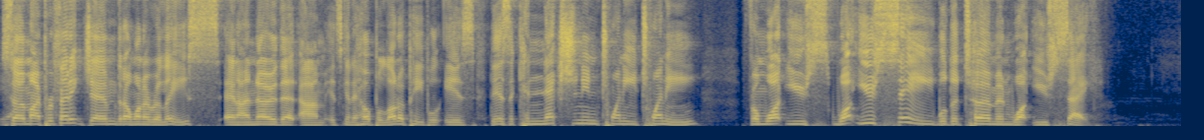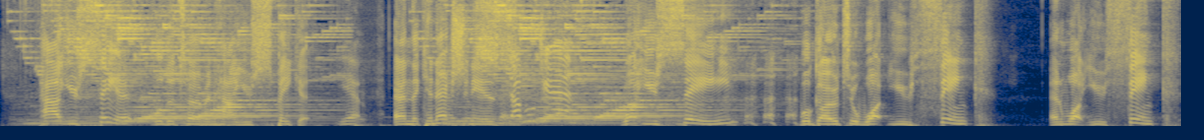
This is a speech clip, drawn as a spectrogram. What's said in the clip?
So my prophetic gem that I want to release, and I know that um, it's going to help a lot of people, is there's a connection in 2020 from what you what you see will determine what you say. How you see it will determine how you speak it. Yep. And the connection is Double jam. what you see will go to what you think, and what you think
